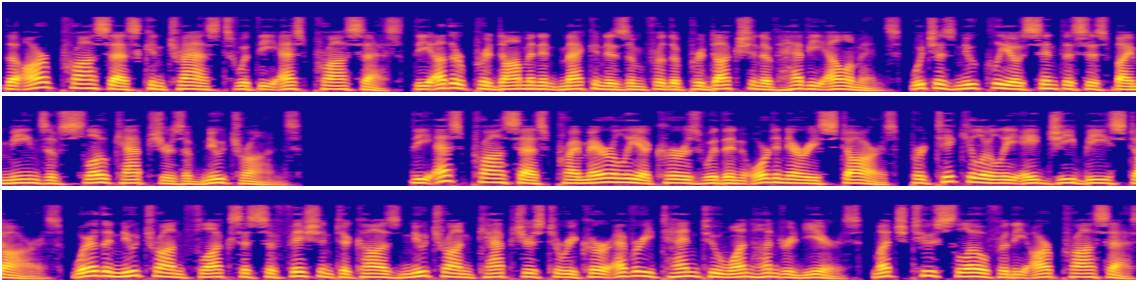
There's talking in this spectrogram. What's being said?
The R process contrasts with the S process, the other predominant mechanism for the production of heavy elements, which is nucleosynthesis by means of slow captures of neutrons. The S process primarily occurs within ordinary stars, particularly AGB stars, where the neutron flux is sufficient to cause neutron captures to recur every 10 to 100 years, much too slow for the R process,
